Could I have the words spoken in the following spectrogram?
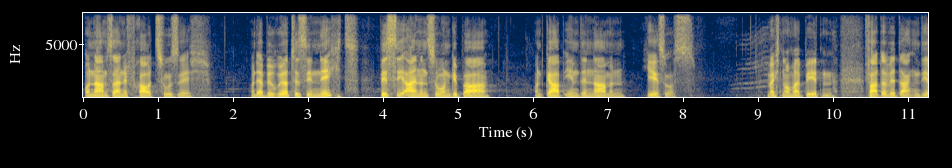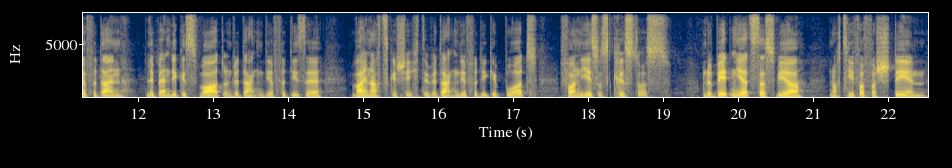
und nahm seine Frau zu sich. Und er berührte sie nicht, bis sie einen Sohn gebar, und gab ihm den Namen Jesus. Ich möchte noch mal beten. Vater, wir danken dir für dein lebendiges Wort und wir danken dir für diese Weihnachtsgeschichte. Wir danken dir für die Geburt von Jesus Christus. Und wir beten jetzt, dass wir noch tiefer verstehen,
